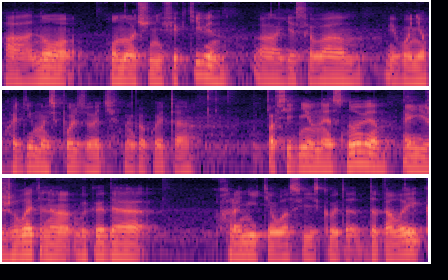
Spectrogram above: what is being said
а, но он очень эффективен, а, если вам его необходимо использовать на какой-то повседневной основе. И желательно вы когда храните, у вас есть какой-то дата lake,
